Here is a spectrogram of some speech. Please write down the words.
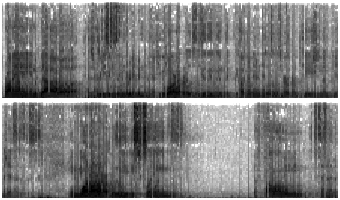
Brian McGowa has recently written a few articles dealing with the covenantal interpretation of Genesis. In one article, he explains the following sentiments.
